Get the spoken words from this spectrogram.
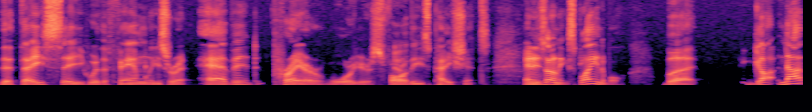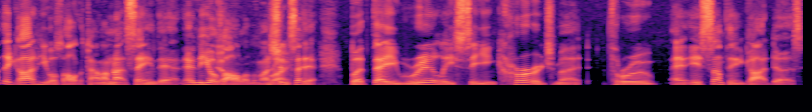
that they see where the families are avid prayer warriors for Yeah. these patients. And it's unexplainable. But God, not that God heals all the time. I'm not saying that, and He heals Yeah. all of them. I shouldn't say that. But they really see encouragement through, and it's something that God does.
